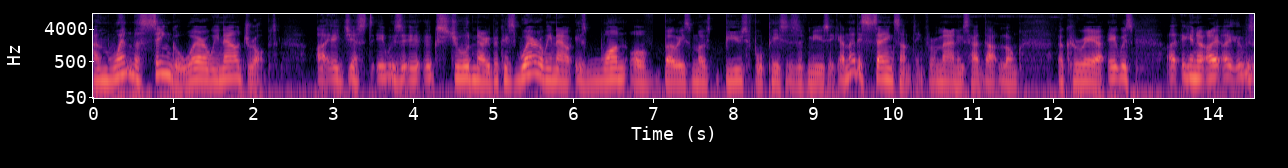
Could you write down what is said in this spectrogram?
and when the single "Where Are We Now" dropped. Uh, it just it was extraordinary because where are we now is one of bowie's most beautiful pieces of music and that is saying something for a man who's had that long a career it was uh, you know, I, I, it was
